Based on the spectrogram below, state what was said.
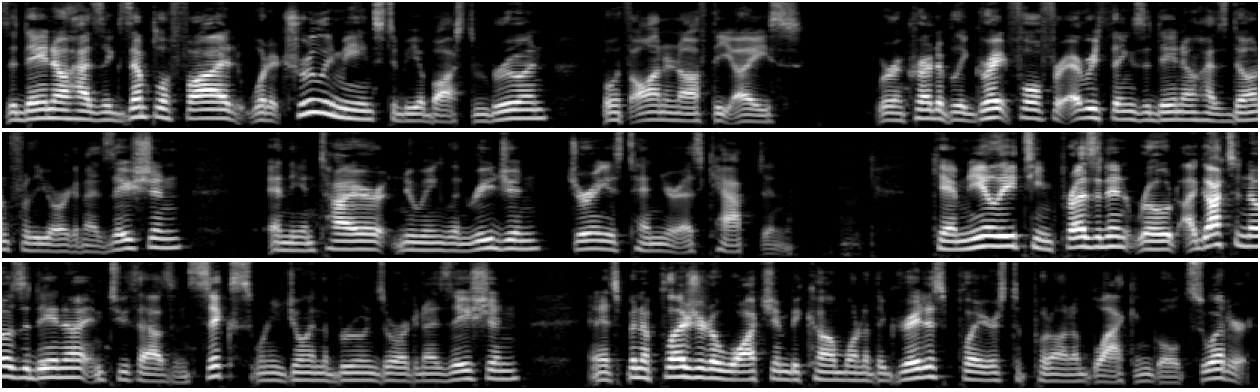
Zdeno has exemplified what it truly means to be a Boston Bruin, both on and off the ice. We're incredibly grateful for everything Zdeno has done for the organization and the entire New England region during his tenure as captain. Cam Neely, team president, wrote, I got to know Zdeno in 2006 when he joined the Bruins organization, and it's been a pleasure to watch him become one of the greatest players to put on a black and gold sweater.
